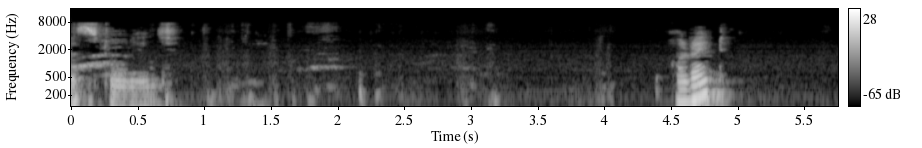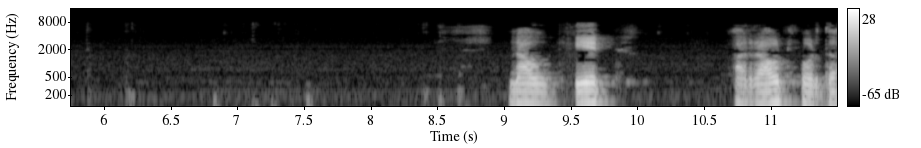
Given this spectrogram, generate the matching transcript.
Storage. All right. Now create a route for the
